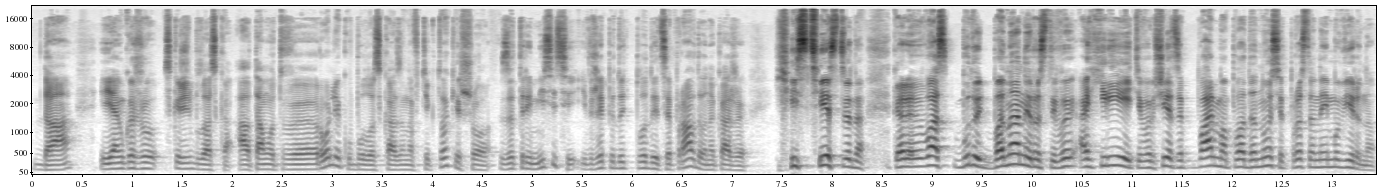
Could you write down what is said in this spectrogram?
да. І я їм кажу: скажіть, будь ласка, а там, от в ролику було сказано в Тіктокі, що за три місяці і вже підуть плоди. Це правда? Вона каже: єстественно. Каже, у вас будуть банани рости, ви ахірієте, вообще це пальма плодоносить просто неймовірно.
